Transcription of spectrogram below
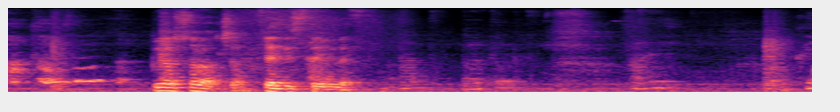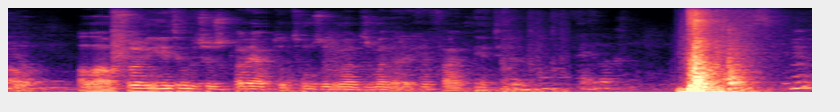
At, at, at. Biraz sonra atacağım. Kendi isteğimle. Ay. Kıyamam. Soyunu yetim bu çocuklara yaptığı tüm zulüm öldürmelere kefaret niyetiyle. Hadi bakalım.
